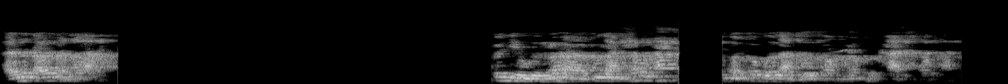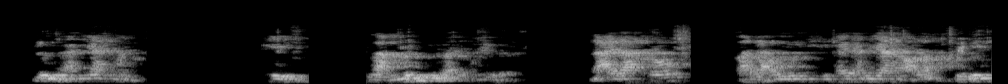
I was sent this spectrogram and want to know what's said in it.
hãy nó tới là nó lại. Có nhiều người nói là tôi làm sáu tháng, nhưng mà có bữa làm bữa không? Nó được hai sáu đừng ăn gian mình thì làm đúng như vậy không được đại đa số bạn đạo như gì thấy ăn gian họ lắm vì đi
